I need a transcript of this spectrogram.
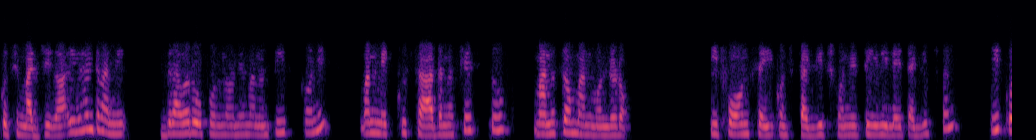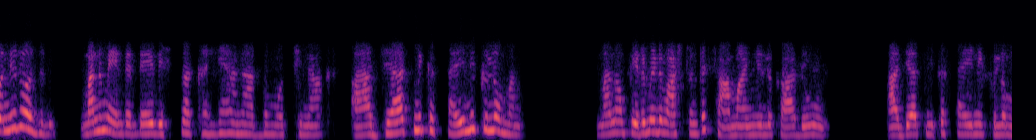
కొంచెం మజ్జిగ ఇలాంటివన్నీ ద్రవ రూపంలోనే మనం తీసుకొని మనం ఎక్కువ సాధన చేస్తూ మనతో మనం ఉండడం. ఈ ఫోన్స్ అవి కొంచెం తగ్గించుకొని టీవీలు అవి తగ్గించుకొని ఈ కొన్ని రోజులు మనం ఏంటంటే విశ్వ కళ్యాణార్థం వచ్చిన ఆధ్యాత్మిక సైనికులు మనం. మనం పిరమిడ్ మాస్టర్ అంటే సామాన్యులు కాదు. ఆధ్యాత్మిక సైనికులం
